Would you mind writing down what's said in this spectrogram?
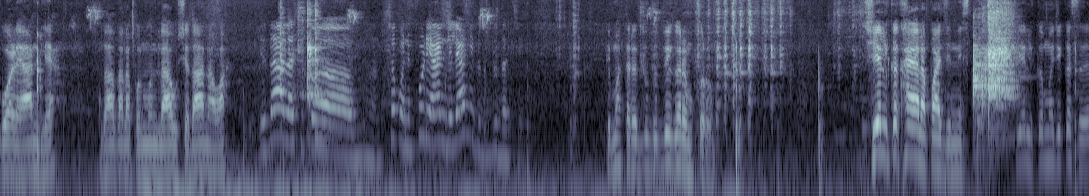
गोळ्या आणल्या. दादाला पण म्हणलं औषध आणावा. जे दादाची सकोनी पुढे आणलेली आहे का दुधाची. ते म्हातारे दूध दे गरम करून. शेलक खायला पाहिजे नुसतं. शेलक म्हणजे कसं?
